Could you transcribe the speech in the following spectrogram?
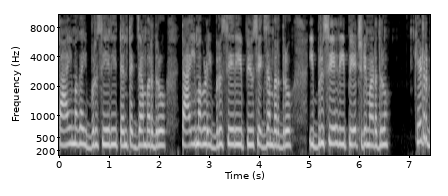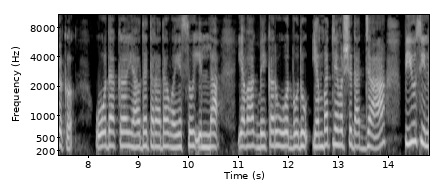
ತಾಯಿ ಮಗ ಇಬ್ರು ಸೇರಿ ಟೆಂತ್ ಎಕ್ಸಾಮ್ ಬರೆದ್ರು. ತಾಯಿ ಮಗಳು ಇಬ್ರು ಸೇರಿ ಪಿ ಯು ಸಿ ಎಕ್ಸಾಮ್ ಬರೆದ್ರು. ಇಬ್ರು ಸೇರಿ ಪಿ ಎಚ್ ಡಿ ಮಾಡಿದ್ರು. ಕೇಳಿರ್ಬೇಕು. ಓದಾಕ ಯಾವುದೇ ತರಹದ ವಯಸ್ಸು ಇಲ್ಲ. ಯಾವಾಗ ಬೇಕಾದ್ರೂ ಓದ್ಬೋದು. ಎಂಬತ್ತನೇ ವರ್ಷದ ಅಜ್ಜ ಪಿ ಯು ಸಿನ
